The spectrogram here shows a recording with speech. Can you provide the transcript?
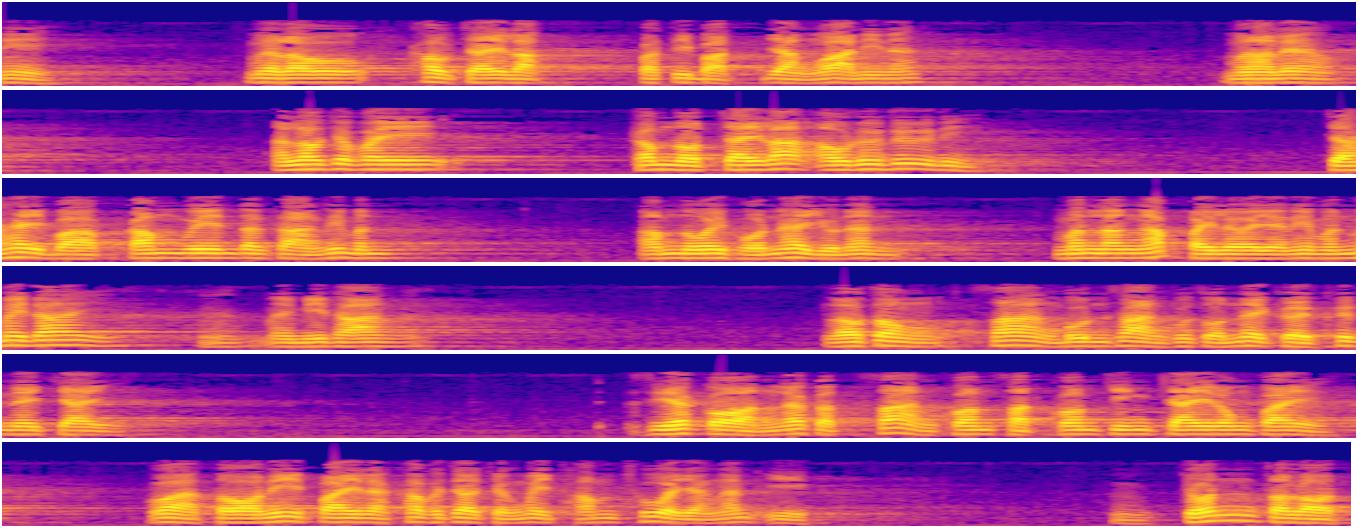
นี่ เมื่อเราเข้าใจหลักปฏิบัติอย่างว่านี้นะ มาแล้ว อันเราจะไปกำหนดใจละเอาดื้อๆนี่ จะให้บาปกรรมเวรต่าง ๆ ที่มันอำนวยผลให้อยู่นั่น มันระงงับไปเลย อย่างนี้มันไม่ได้ไม่มีทาง เราต้องสร้างบุญสร้างกุศลให้เกิดขึ้นในใจ เสียก่อนแล้วก็สร้างความสัตย์ความจริงใจลงไป ว่าต่อนนี้ไปแหละข้าพเจ้าจึงไม่ทำชั่วอย่างนั้นอีกจนตลอด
